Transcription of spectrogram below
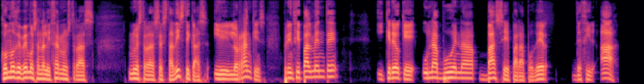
¿Cómo debemos analizar nuestras nuestras estadísticas y los rankings. Principalmente, y creo que una buena base para poder decir, ah,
